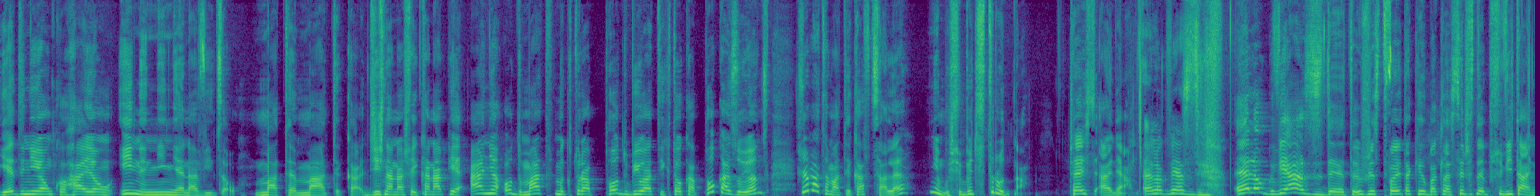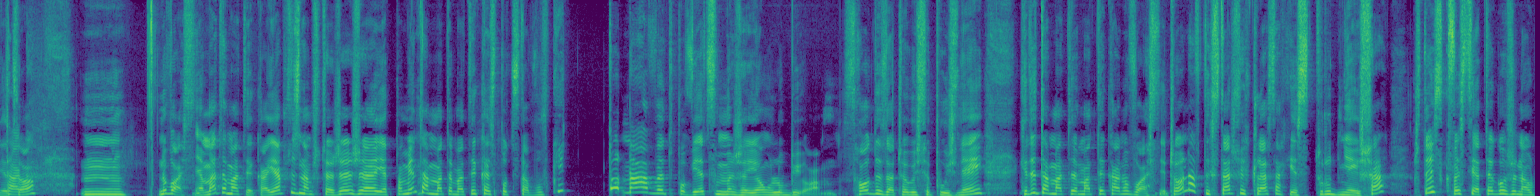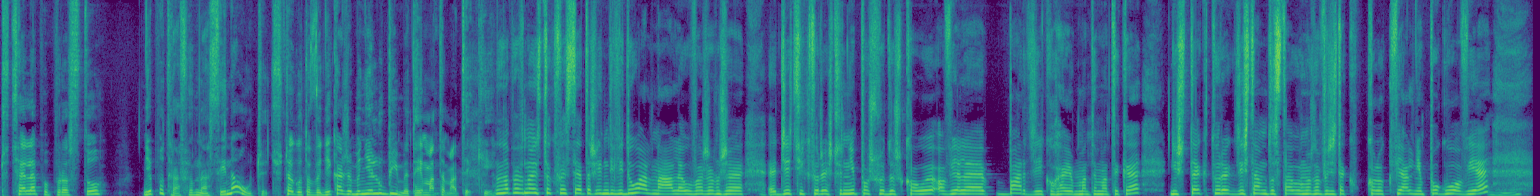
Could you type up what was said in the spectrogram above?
Jedni ją kochają, inni nienawidzą. Matematyka. Dziś na naszej kanapie Ania od Matmy, która podbiła TikToka, pokazując, że matematyka wcale nie musi być trudna. Cześć Ania. Elo Gwiazdy. Elo Gwiazdy! To już jest twoje takie chyba klasyczne przywitanie, Tak. co? Mm, no właśnie, matematyka. Ja przyznam szczerze, że jak pamiętam matematykę z podstawówki, to nawet powiedzmy, że ją lubiłam. Schody zaczęły się później. Kiedy ta matematyka, no właśnie, czy ona w tych starszych klasach jest trudniejsza, czy to jest kwestia tego, że nauczyciele po prostu nie potrafią nas jej nauczyć? Z czego to wynika, że my nie lubimy tej matematyki? No na pewno jest to kwestia też indywidualna, ale uważam, że dzieci, które jeszcze nie poszły do szkoły, o wiele bardziej kochają matematykę niż te, które gdzieś tam dostały, można powiedzieć tak kolokwialnie, po głowie.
